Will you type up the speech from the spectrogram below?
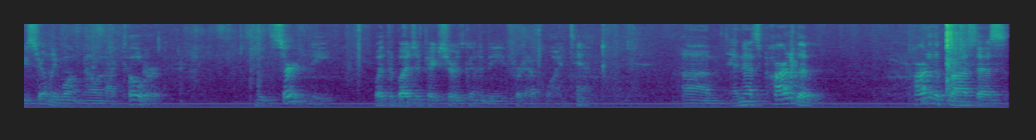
We certainly won't know in October with certainty what the budget picture is gonna be for FY ten. Um, and that's part of the, part of the process.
